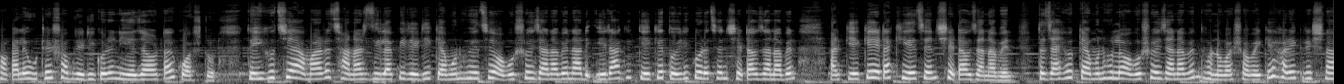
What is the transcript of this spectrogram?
সকালে উঠে সব রেডি করে নিয়ে যাওয়াটাও কষ্ট। তো এই হচ্ছে আমার ছানার জিলাপি রেডি কেমন হয়েছে অবশ্যই জানাবেন। আর এর আগে কে কে তৈরি করেছেন সেটাও জানাবেন। আর কে কে এটা খেয়েছেন সেটাও জানাবেন। তো যাই হোক, কেমন হলো অবশ্যই জানাবেন। ধন্যবাদ সবাইকে। হরে কৃষ্ণা।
